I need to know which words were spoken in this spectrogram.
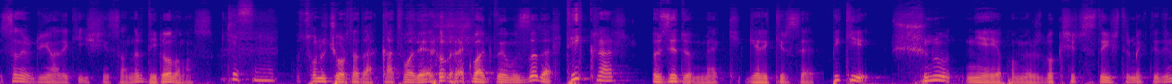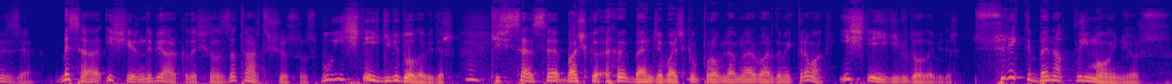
Sanırım dünyadaki iş insanları deli olamaz. Kesinlikle. Sonuç ortada katma değer olarak baktığımızda da tekrar öze dönmek gerekirse. Peki şunu niye yapamıyoruz? Bakış açısı değiştirmek dediniz ya. Mesela iş yerinde bir arkadaşınızla tartışıyorsunuz. Bu işle ilgili de olabilir. Hı. Kişiselse başka bence başka problemler var demektir ama işle ilgili de olabilir. Sürekli ben haklıyım oynuyoruz.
